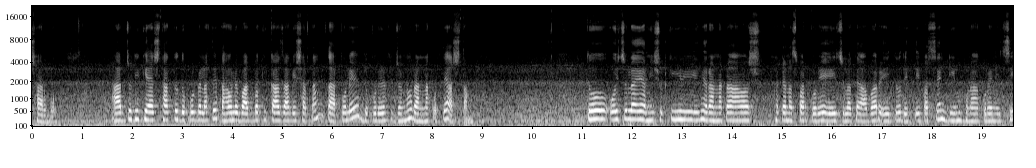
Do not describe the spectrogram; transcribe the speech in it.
সারবো। আর যদি গ্যাস থাকতো দুপুরবেলাতে, তাহলে বাদ বাকি কাজ আগে সারতাম, তারপরে দুপুরের জন্য রান্না করতে আসতাম। তো ওই চুলায় আমি শুটকি রান্নাটা ট্রান্সফার করে এই চুলাতে আবার এই তো দেখতেই পাচ্ছেন, ডিম ভুনা করে নিচ্ছি।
